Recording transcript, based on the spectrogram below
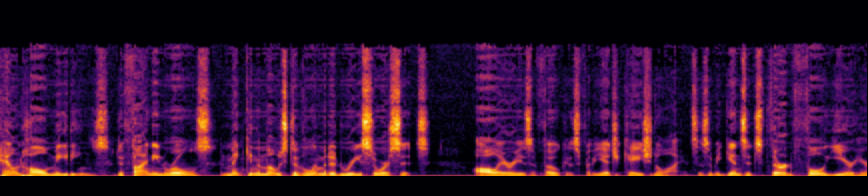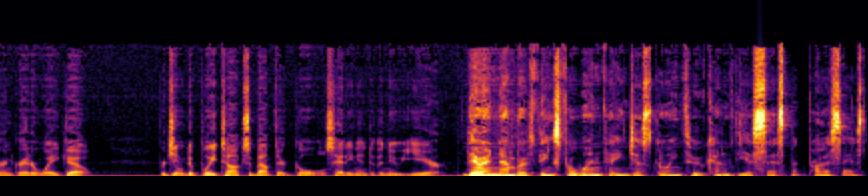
town hall meetings, defining roles, and making the most of limited resources. All areas of focus for the Education Alliance as it begins its third full year here in Greater Waco. Virginia DuPuy talks about their goals heading into the new year. There are a number of things. For one thing, just going through kind of the assessment process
